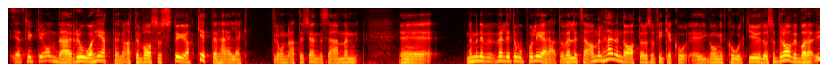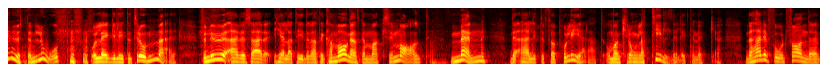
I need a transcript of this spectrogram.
jag tycker om det här råheten, att det var så stökigt den här elektron, att det kändes så här, men, eh, nej men det var väldigt opolerat och väldigt så här, ja men här är en dator och så fick jag igång ett coolt ljud och så drar vi bara ut en loop och lägger lite trummor. För nu är det så här hela tiden att det kan vara ganska maximalt, men det är lite för polerat och man krånglar till det lite mycket. Det här är fortfarande,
